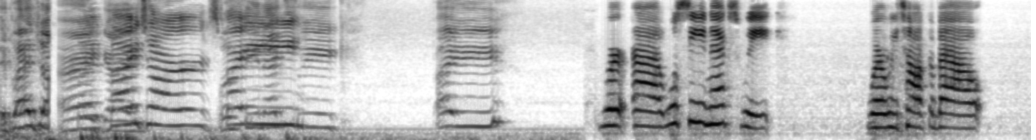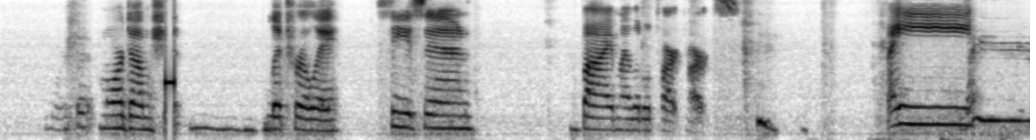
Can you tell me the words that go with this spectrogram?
Say bye, John. All right, bye, guys. Tarts. We'll bye. see you next week. Bye. We're, uh, we'll see you next week where we talk about more dumb shit. Literally. See you soon. Bye, my little tart tarts. Bye.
